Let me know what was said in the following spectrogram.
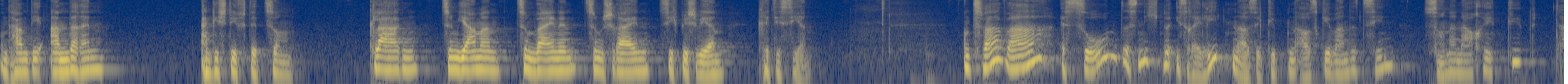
und haben die anderen angestiftet zum Klagen, zum Jammern, zum Weinen, zum Schreien, sich beschweren kritisieren. Und zwar war es so, dass nicht nur Israeliten aus Ägypten ausgewandert sind, sondern auch Ägypter.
